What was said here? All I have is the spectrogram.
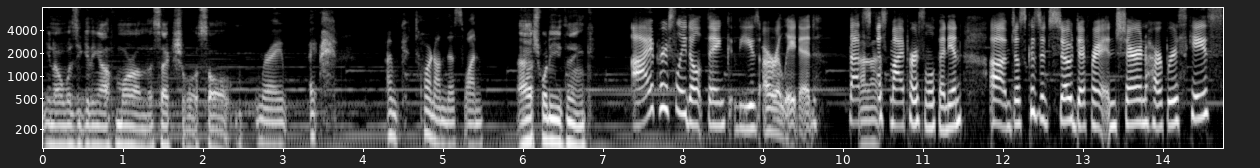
you know, was he getting off more on the sexual assault? Right. I, I'm torn on this one. Ash, what do you think? I personally don't think these are related. That's Ah. just my personal opinion. Um, just because it's so different. In Sharon Harper's case,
